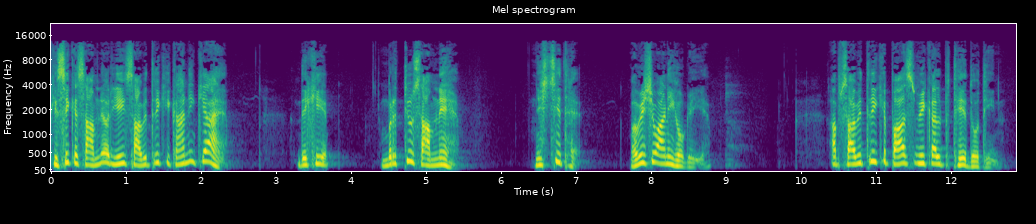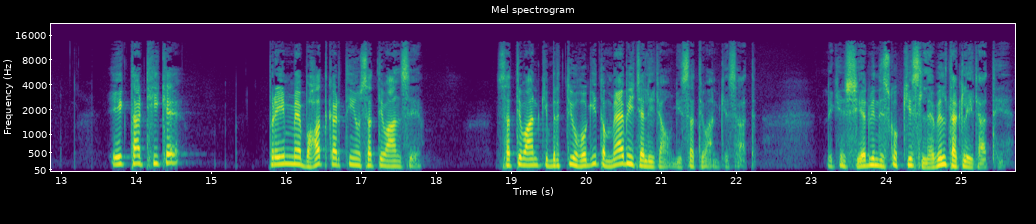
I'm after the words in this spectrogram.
किसी के सामने, और यही सावित्री की कहानी क्या है? देखिए, मृत्यु सामने है, निश्चित है, भविष्यवाणी हो गई है। अब सावित्री के पास विकल्प थे दो तीन। एक था, ठीक है, प्रेम में बहुत करती हूँ सत्यवान से। सत्यवान की मृत्यु होगी तो मैं भी चली जाऊँगी सत्यवान के साथ। लेकिन शेयरविंद इसको किस लेवल तक ले जाते हैं?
